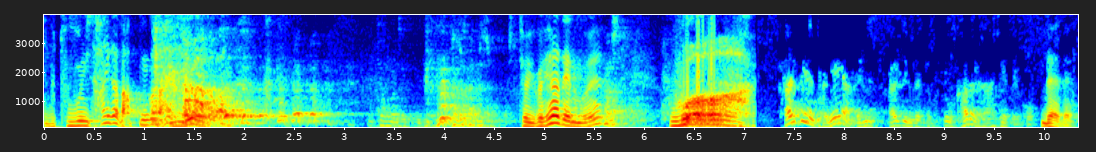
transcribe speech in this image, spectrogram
뭐두 분이 사이가 나쁜 건 아니에요? 저 이거 해야 되는 거예요? 우와! 갈비는 당연히 안 됩니다. 갈비는 좀 가득 하셔야 되고, 네네. 됩니다.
